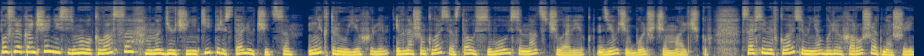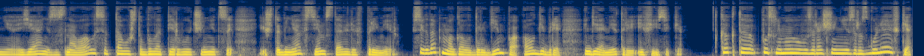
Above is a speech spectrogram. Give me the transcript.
После окончания седьмого класса многие ученики перестали учиться, некоторые уехали, и в нашем классе осталось всего 17 человек, девочек больше, чем мальчиков. Со всеми в классе у меня были хорошие отношения, я не зазнавалась от того, что была первой ученицей, и что меня всем ставили в пример. Всегда помогала другим по алгебре, геометрии и физике. Как-то после моего возвращения из Разгуляевки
